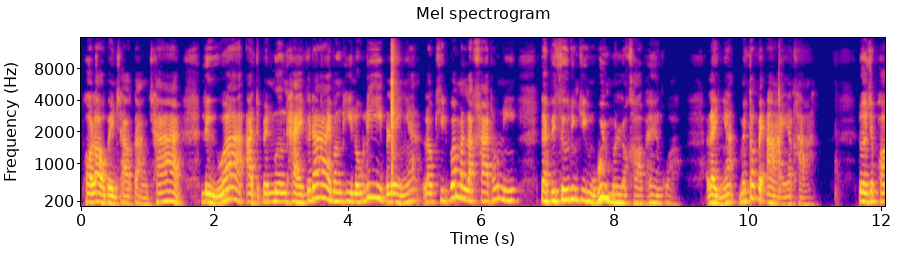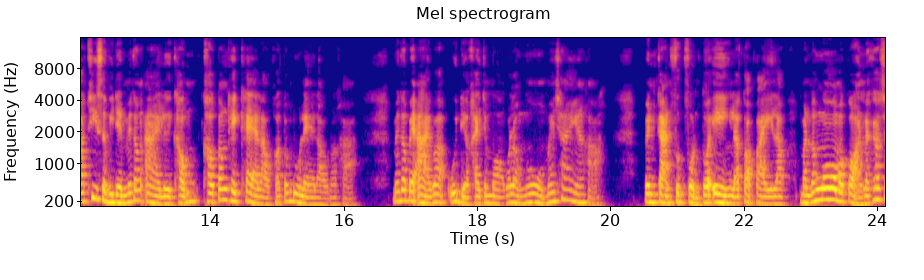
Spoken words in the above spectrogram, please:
เพราะเราเป็นชาวต่างชาติ หรือว่าอาจจะเป็นเมืองไทยก็ได้บางทีเรารีบอะไรอย่างเงี้ยเราคิดว่ามันราคาเท่านี้ แต่ไปซื้อจริงๆอุ้ยมันราคาแพงกว่า อะไรเงี้ยไม่ต้องไปอายนะคะ โดยเฉพาะที่สวีเดนไม่ต้องอายเลยเขาเขาต้องเทคแคร์เราเขาต้องดูแลเรานะคะ ไม่ต้องไปอายว่าอุ้ยเดี๋ยวใครจะมองว่าเราโง่ไม่ใช่นะคะ เป็นการฝึกฝนตัวเองแล้วต่อไปเรา มันต้องโง่มาก่อนแล้วก็ฉ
